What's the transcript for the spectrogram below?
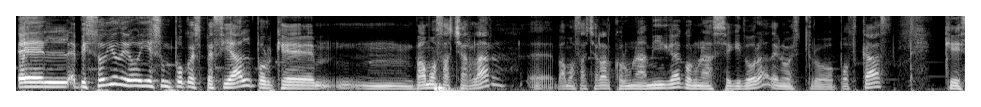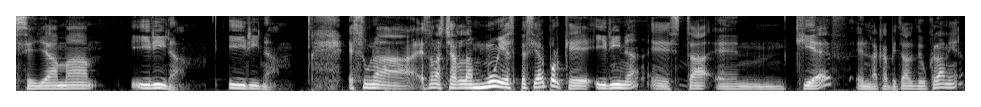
El episodio de hoy es un poco especial porque mm, vamos a charlar, eh, vamos a charlar con una amiga, con una seguidora de nuestro podcast que se llama Irina. Irina. Es una, es una charla muy especial porque Irina está en Kiev, en la capital de Ucrania,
